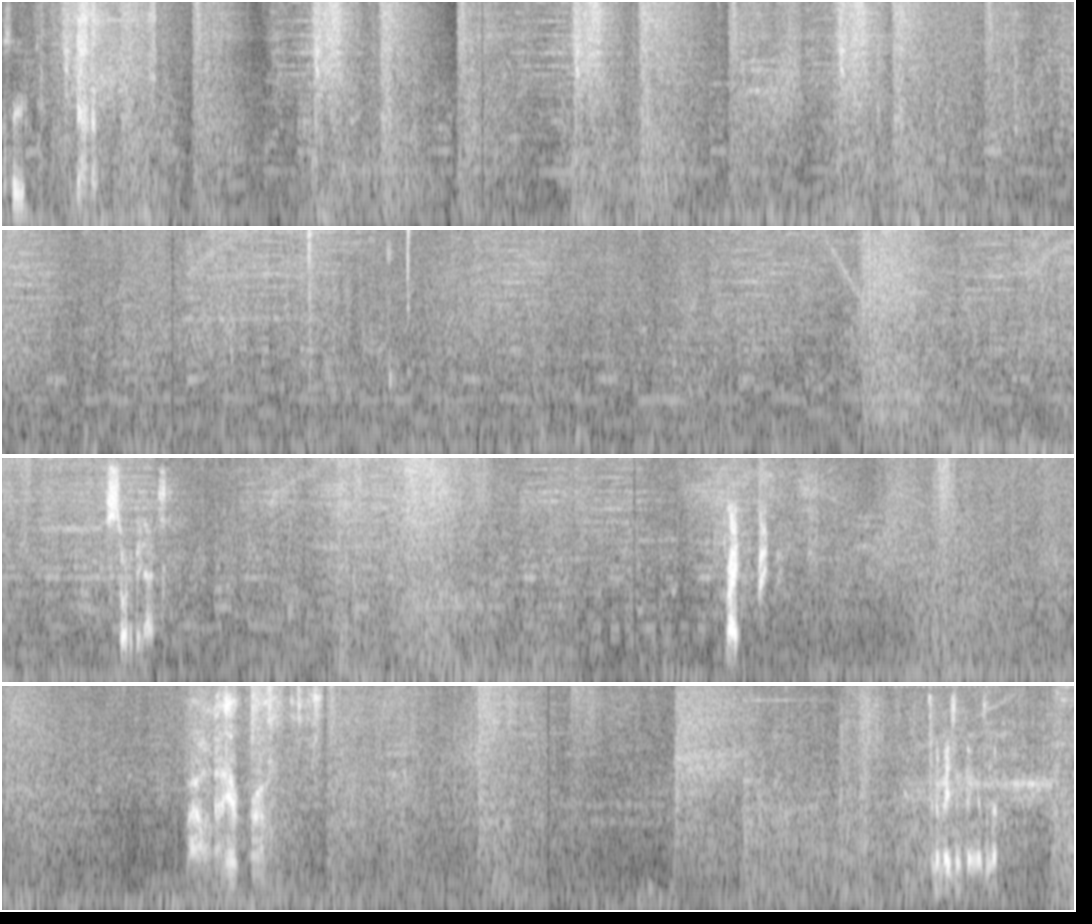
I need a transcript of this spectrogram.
At. Got it. Sword will be next. It's an amazing thing, isn't it?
